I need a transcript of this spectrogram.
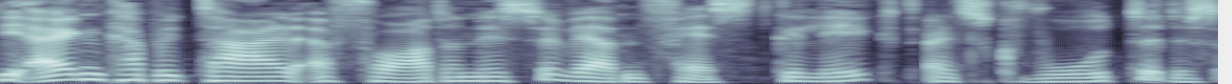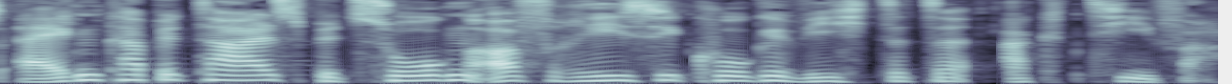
Die Eigenkapitalerfordernisse werden festgelegt als Quote des Eigenkapitals bezogen auf risikogewichtete Aktiva.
